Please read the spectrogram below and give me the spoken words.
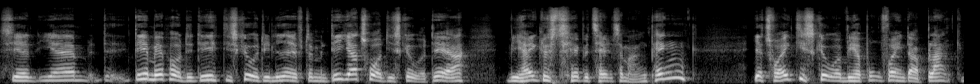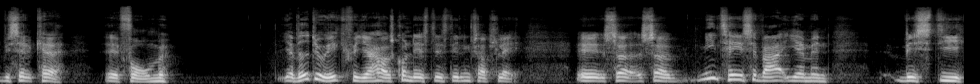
Siger, ja, det er med på, det er det, de skriver, de leder efter, men det jeg tror, de skriver, det er, vi har ikke lyst til at betale så mange penge. Jeg tror ikke, de skriver, at vi har brug for en, der er blank, vi selv kan øh, forme. Jeg ved det jo ikke, for jeg har også kun læst det stillingsopslag. Øh, så, så min tese var, jamen, hvis, de,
